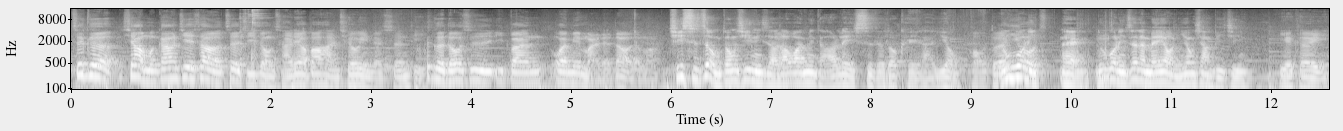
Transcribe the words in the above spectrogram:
这个像我们刚刚介绍的这几种材料，包含蚯蚓的身体，这个都是一般外面买得到的吗？其实这种东西，你只要到外面找到类似的都可以来用。哦，对，如果你哎，如果你真的没有，你用橡皮筋，也可以，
